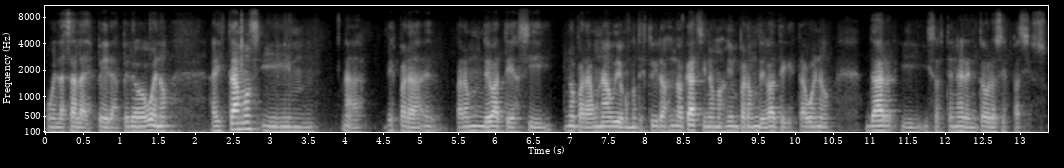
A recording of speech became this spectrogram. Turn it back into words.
o en la sala de espera. Pero bueno, ahí estamos y mm, nada, es para, para un debate así, no para un audio como te estoy grabando acá, sino más bien para un debate que está bueno dar y, sostener en todos los espacios.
